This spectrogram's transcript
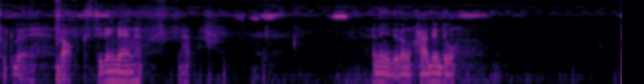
สุดเลย ดอกสีแดงๆนะฮะนะครับ อันนี้เดี๋ยวลองพาเดินดูใน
